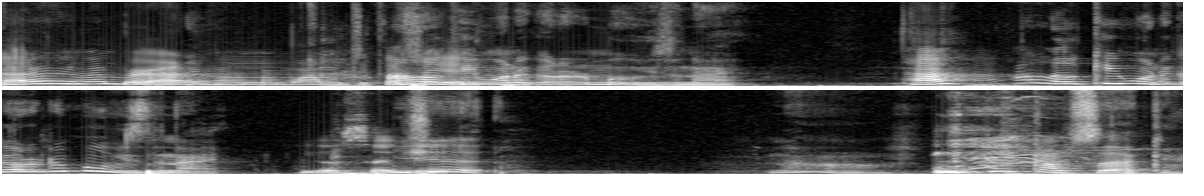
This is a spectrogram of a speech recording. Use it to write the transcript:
I don't remember. I don't even remember why I went to go I see low key want to go to the movies tonight. Huh? I low key want to go to the movies tonight. You go suck You dick? should. No, who dick I'm sucking?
